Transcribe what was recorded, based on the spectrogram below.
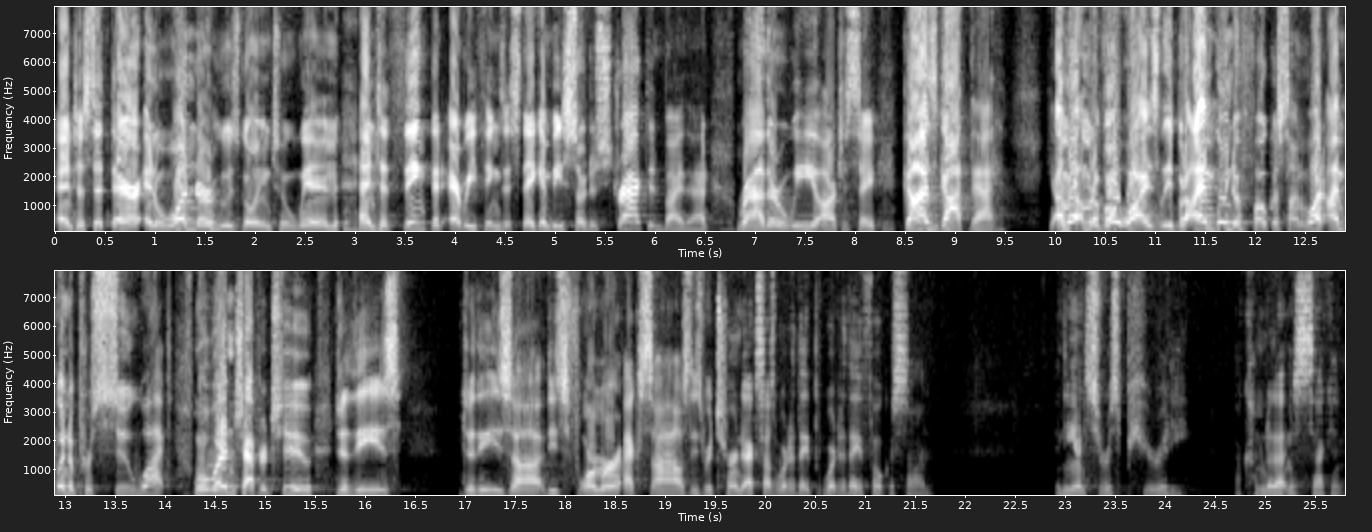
and to sit there and wonder who's going to win and to think that everything's at stake and be so distracted by that. Rather, we are to say, God's got that. I'm going to vote wisely, but I'm going to focus on what? I'm going to pursue what? Well, what in chapter 2 do these, do these, uh, these former exiles, these returned exiles, what do, they, what do they focus on? And the answer is purity. I'll come to that in a second.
